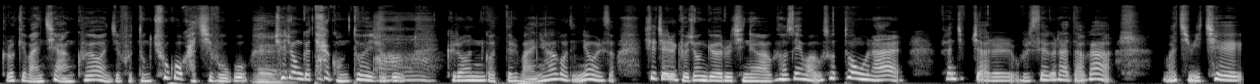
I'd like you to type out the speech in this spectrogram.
그렇게 많지 않고요. 이제 보통 초고 같이 보고 네. 최종교 다 검토해주고 아, 그런 것들 많이 하거든요. 그래서 실제로 교정교육을 진행하고 선생님하고 소통을 할 편집자를 물색을 하다가 마침 이 책,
